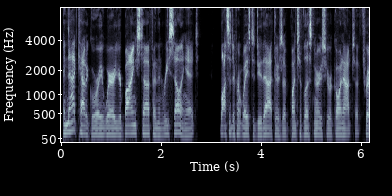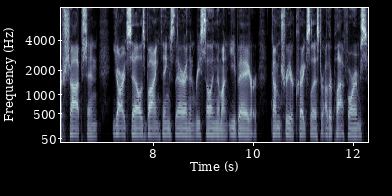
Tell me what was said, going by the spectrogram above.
In that category where you're buying stuff and then reselling it, lots of different ways to do that. There's a bunch of listeners who are going out to thrift shops and yard sales, buying things there and then reselling them on eBay or Gumtree or Craigslist or other platforms.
